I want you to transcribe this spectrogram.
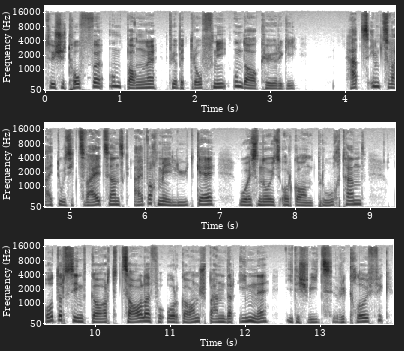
zwischen Hoffen und Bangen für Betroffene und Angehörige. Hat es im 2022 einfach mehr Leute gegeben, die ein neues Organ gebraucht haben, oder sind gar die Zahlen von OrganspenderInnen in der Schweiz rückläufig?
